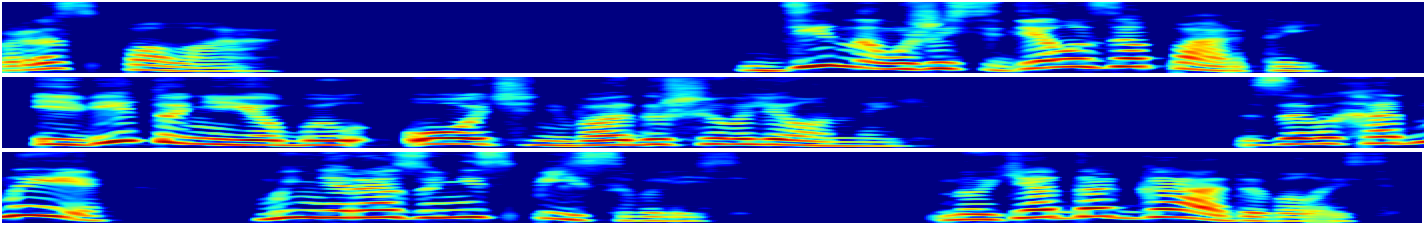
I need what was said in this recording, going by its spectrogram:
Проспала. Дина уже сидела за партой, и вид у нее был очень воодушевленный. За выходные мы ни разу не списывались, но я догадывалась,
